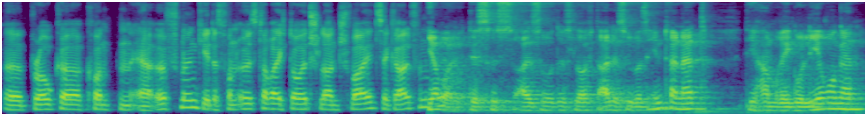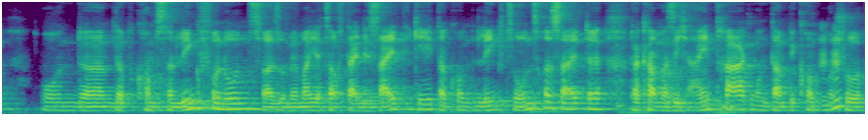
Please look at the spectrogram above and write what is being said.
äh, Broker-Konten eröffnen? Geht es von Österreich, Deutschland, Schweiz, egal von wo? Jawohl, das ist also, das läuft alles übers Internet. Die haben Regulierungen und ähm, da bekommst du einen Link von uns. Also wenn man jetzt auf deine Seite geht, da kommt ein Link zu unserer Seite. Da kann man sich eintragen und dann bekommt mhm. man schon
